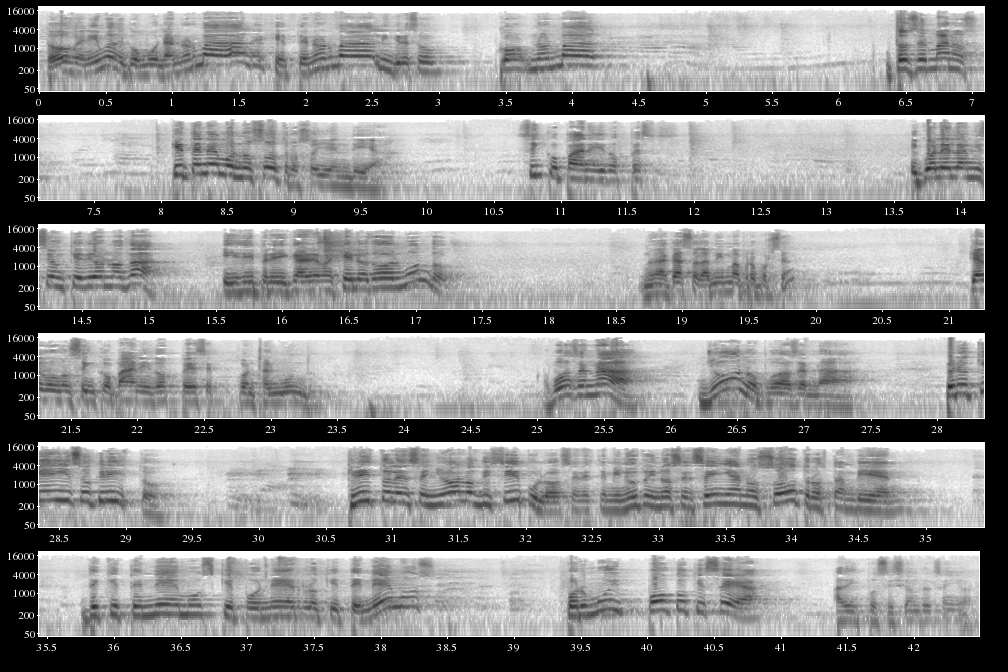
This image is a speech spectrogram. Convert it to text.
Todos venimos de comunas normales, gente normal, ingreso normal. Entonces, hermanos, ¿qué tenemos nosotros hoy en día? Cinco panes y dos peces. ¿Y cuál es la misión que Dios nos da? Y de predicar el Evangelio a todo el mundo. ¿No es acaso la misma proporción? ¿Qué hago con cinco panes y dos peces contra el mundo? No puedo hacer nada. Yo no puedo hacer nada. Pero ¿qué hizo Cristo? Cristo le enseñó a los discípulos en este minuto y nos enseña a nosotros también de que tenemos que poner lo que tenemos, por muy poco que sea, a disposición del Señor.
